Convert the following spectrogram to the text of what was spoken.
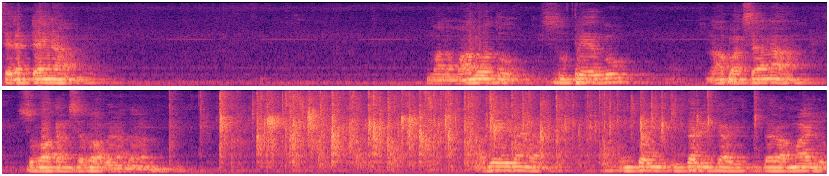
సెలెక్ట్ అయిన మన మాలోతు సుప్రియకు నా పక్షాన శుభాకాంక్షలు అభినందనలు. అదేవిధంగా ఇంకో ఇద్దరు ఇంకా ఇద్దరు అమ్మాయిలు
